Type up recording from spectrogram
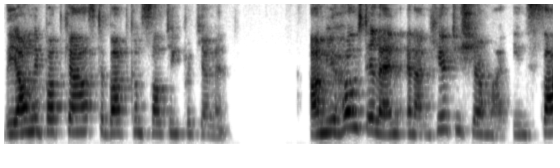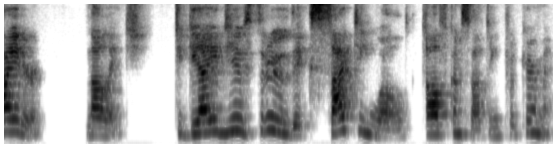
the only podcast about consulting procurement. I'm your host, Helene, and I'm here to share my insider knowledge to guide you through the exciting world of consulting procurement.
